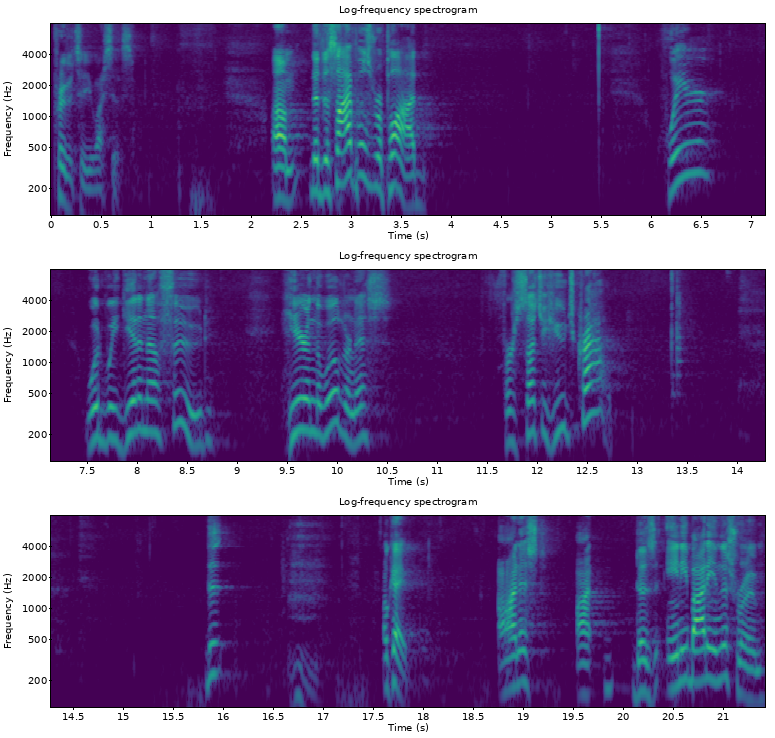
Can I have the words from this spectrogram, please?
prove it to you. Watch this. Um, the disciples replied, Where would we get enough food here in the wilderness for such a huge crowd? The, okay, honest, uh, does anybody in this room,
